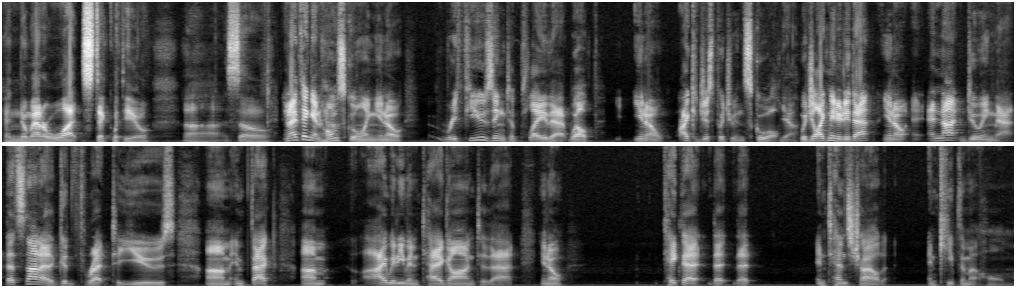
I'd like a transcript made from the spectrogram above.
and no matter what, stick with you. Uh, so, and I think in yeah. homeschooling, you know, refusing to play that well you know, I could just put you in school. Yeah. Would you like me to do that? You know, and not doing that. That's not a good threat to use. Um, in fact, um, I would even tag on to that. You know, take that that that intense child and keep them at home.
